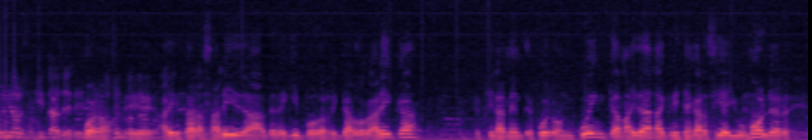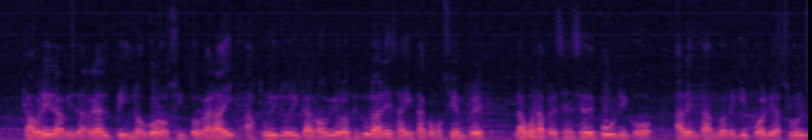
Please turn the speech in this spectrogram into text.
Juniors y Talleres. Bueno, eh, ahí está la salida del equipo de Ricardo Gareca. Finalmente fueron Cuenca, Maidana, Cristian García y Humoller, Cabrera, Villarreal, Pino, Gorosito, Garay, Astudillo y Canovio los titulares. Ahí está como siempre la buena presencia de público alentando al equipo albiazul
